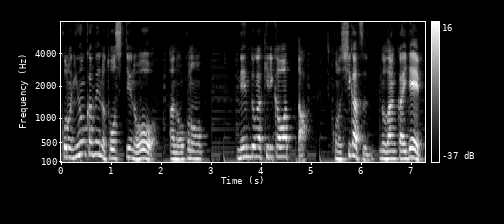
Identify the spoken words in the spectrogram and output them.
この日本株への投資っていうのを、あのこの年度が切り替わった、この4月の段階で、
